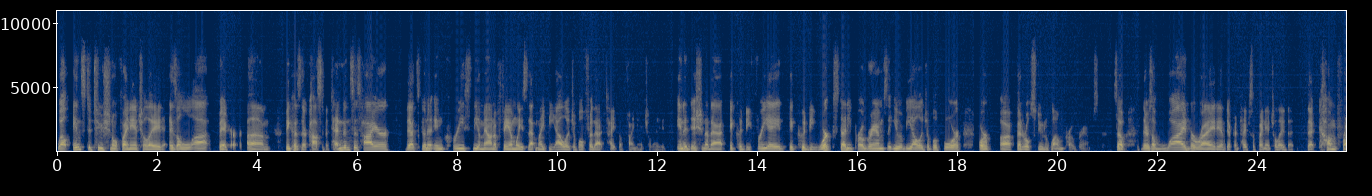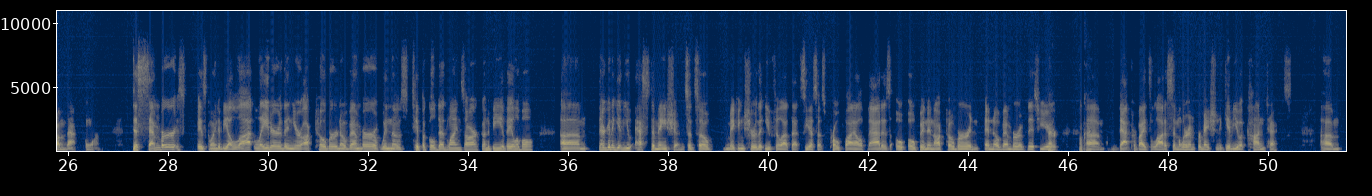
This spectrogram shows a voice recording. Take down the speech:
Well, institutional financial aid is a lot bigger. Um, because their cost of attendance is higher. That's going to increase the amount of families that might be eligible for that type of financial aid. In addition to that, it could be free aid, it could be work study programs that you would be eligible for, or uh, federal student loan programs. So there's a wide variety of different types of financial aid that, that come from that form. December is is going to be a lot later than your October, November of when those typical deadlines are going to be available. Um, they're going to give you estimations. And so making sure that you fill out that CSS profile, that is o- open in October and, and November of this year. Okay. Um, that provides a lot of similar information to give you a context. Um,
